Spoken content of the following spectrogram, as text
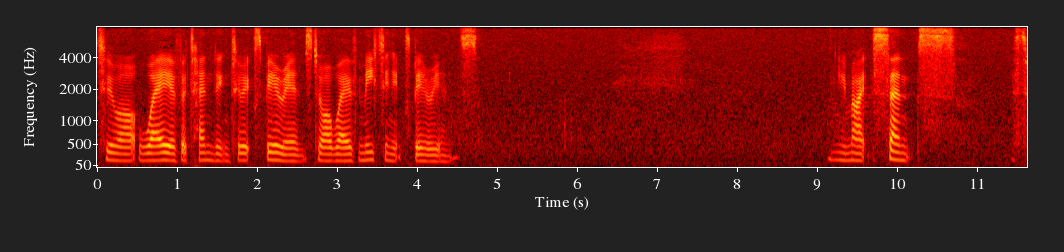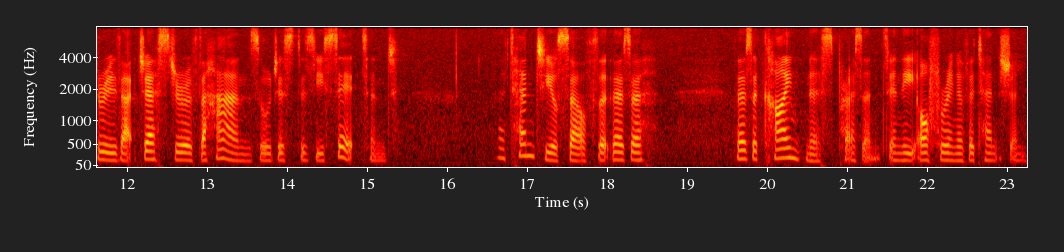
to our way of attending to experience, to our way of meeting experience. You might sense through that gesture of the hands or just as you sit and attend to yourself that there's a there's a kindness present in the offering of attention.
